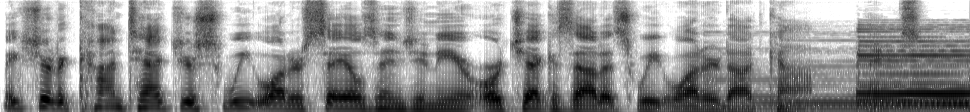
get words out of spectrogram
make sure to contact your Sweetwater sales engineer or check us out at sweetwater.com. Thanks.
